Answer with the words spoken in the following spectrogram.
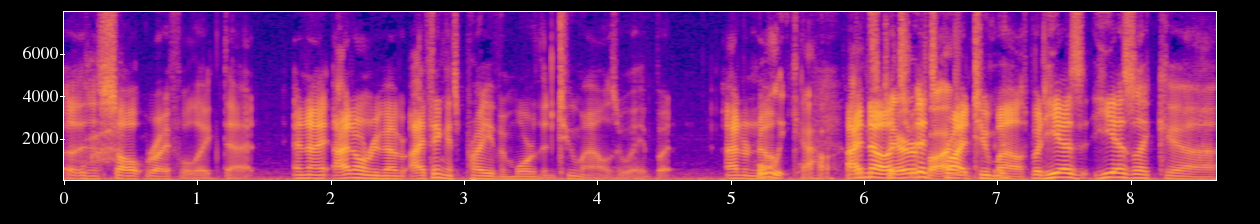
an assault rifle like that, and I, I don't remember. I think it's probably even more than two miles away, but I don't know. Holy cow. I know it's, it's probably two miles, but he has he has like uh,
